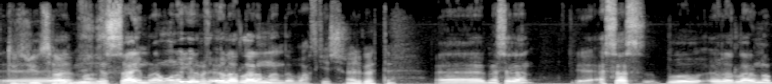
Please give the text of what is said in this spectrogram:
e, Düzgün sayılmaz. Düzgün saymıram. Ona görə məsələn övladlarımla da vaxt keçirirəm. Əlbəttə. Ə, məsələn, ə, əsas bu övladlarımla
